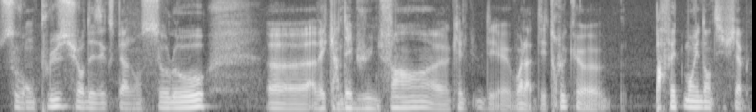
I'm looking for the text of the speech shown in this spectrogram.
souvent plus sur des expériences solo euh, avec un début, une fin, euh, quel- des, voilà des trucs euh, parfaitement identifiables.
